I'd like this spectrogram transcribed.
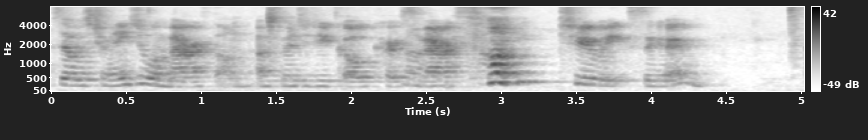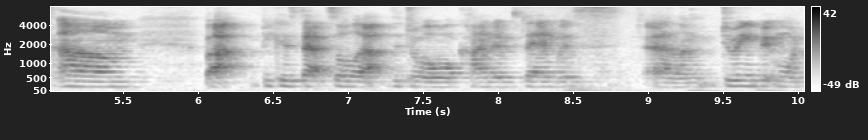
So I was training to do a marathon. I was meant to do Gold Coast Oh. Marathon two weeks ago, um, but because that's all out the door, kind of then was um, doing a bit more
